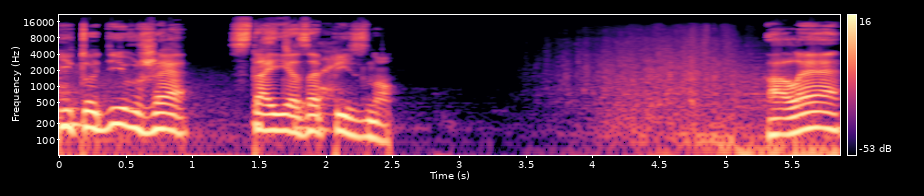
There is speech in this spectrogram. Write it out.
І тоді вже стає запізно. Але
